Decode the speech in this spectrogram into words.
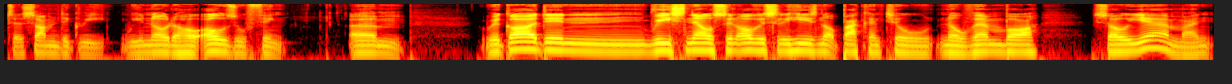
to some degree. We know the whole Ozil thing. Um, regarding Reiss Nelson, obviously he's not back until November. So yeah, man,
